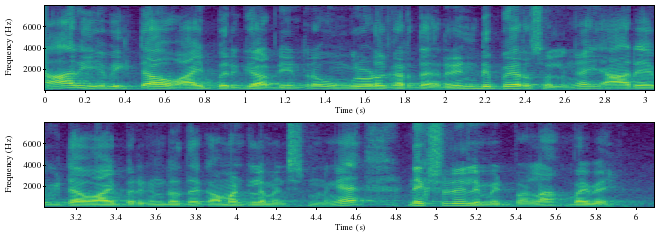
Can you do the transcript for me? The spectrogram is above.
யார் எவிக்டாக வாய்ப்பு இருக்குது அப்படின்ற உங்களோட கருத்தை ரெண்டு பேரை சொல்லுங்கள் யார் எவிக்டாக வாய்ப்பு இருக்குன்றத கமெண்ட்டில் மென்ஷன் பண்ணுங்கள் நெக்ஸ்ட் வீடியோவில் மீட் பண்ணலாம். பை பை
